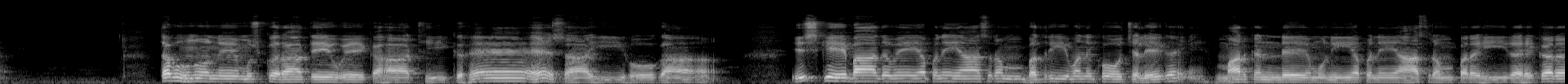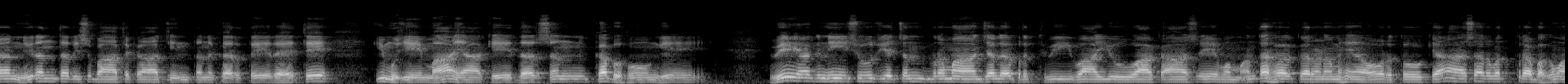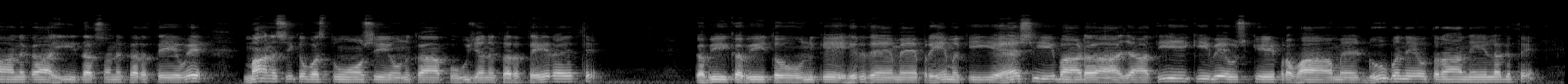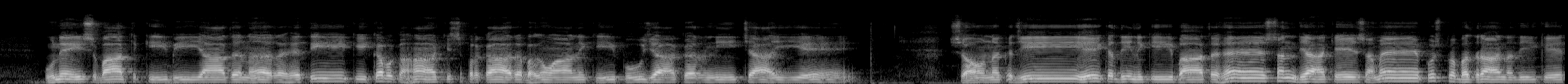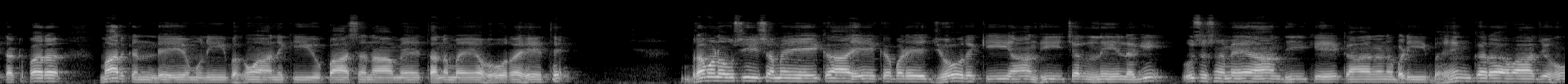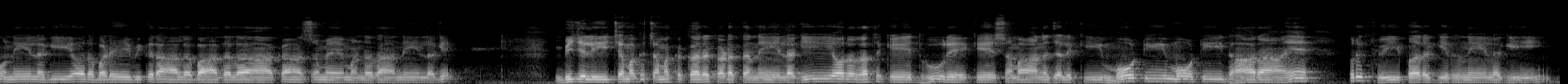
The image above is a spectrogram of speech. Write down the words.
तब उन्होंने मुस्कुराते हुए कहा, ठीक है, ऐसा ही होगा। इसके बाद वे अपने आश्रम बद्रीवन को चले गए। मार्कंडे मुनि अपने आश्रम पर ही रहकर निरंतर इस बात का चिंतन करते रहते कि मुझे माया के दर्शन कब होंगे। वे अग्नि, सूर्य, चंद्रमा, जल, पृथ्वी, वायु, आकाश एवं अंतकरण में और तो क्या सर्वत्र भगवान का ही दर्शन करते हुए मानसिक वस्तुओं से उनका पूजन करते रहते? कभी कभी तो उनके हृदय में प्रेम की ऐसी बाढ़ आ जाती कि वे उसके प्रभाव में डूबने, उतराने लगते। उन्हें इस बात की भी याद न रहती कि कब कहाँ किस प्रकार भगवान की पूजा करनी चाहिए। शौनक जी, एक दिन की बात है। संध्या के समय पुष्प भद्रा नदी के तट पर मार्कंडेय मुनि भगवान की उपासना में तन्मय हो रहे थे। भ्रमण उसी समय एकाएक बड़े ज़ोर की आंधी चलने लगी। उस समय आंधी के कारण बड़ी भयंकर आवाज़ होने लगी और बड़े विकराल बादल आकाश में मंडराने लगे। बिजली चमक चमक कर कड़कने लगी और रथ के धूरे के समान जल की मोटी मोटी धाराएँ पृथ्वी पर गिरने लगी।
